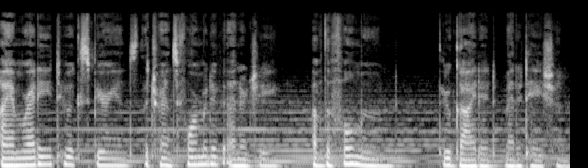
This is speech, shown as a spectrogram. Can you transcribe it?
I am ready to experience the transformative energy of the full moon through guided meditation.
